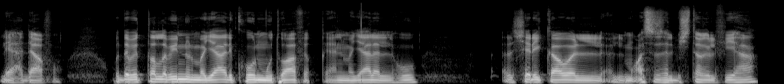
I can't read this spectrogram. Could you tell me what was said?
لأهدافه. وده بيتطلب إنه المجال يكون متوافق. يعني المجال اللي هو الشركة والمؤسسة اللي بيشتغل فيها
